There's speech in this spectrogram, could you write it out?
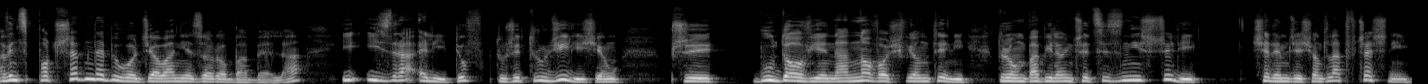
A więc potrzebne było działanie Zorobabela i Izraelitów, którzy trudzili się przy budowie na nowo świątyni, którą Babilończycy zniszczyli 70 lat wcześniej.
